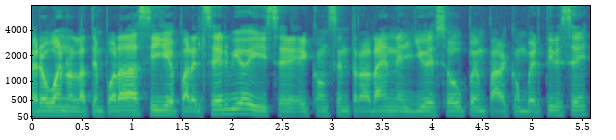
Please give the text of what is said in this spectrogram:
pero bueno, la temporada sigue para el serbio y se concentrará en el US Open para convertirse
